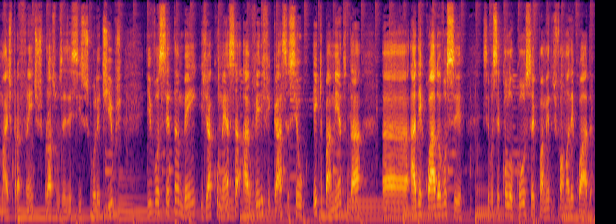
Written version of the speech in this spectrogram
mais para frente, os próximos exercícios coletivos, e você também já começa a verificar se o seu equipamento está uh, ah, adequado a você, se você colocou o seu equipamento de forma adequada.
